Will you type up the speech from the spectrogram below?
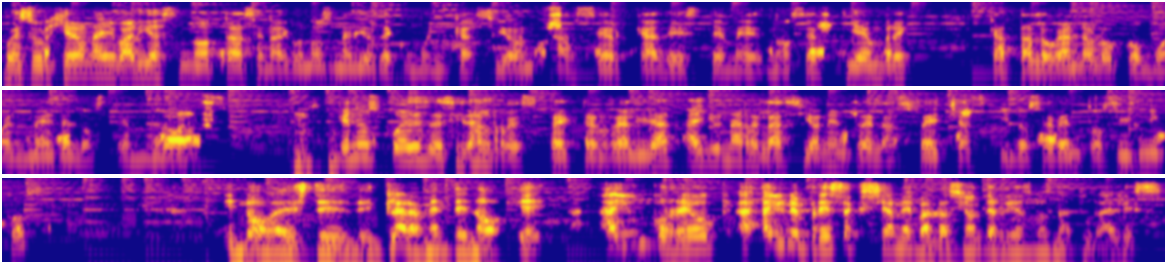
pues surgieron ahí varias notas en algunos medios de comunicación acerca de este mes, ¿no? Septiembre, catalogándolo como el mes de los temblores. ¿Qué nos puedes decir al respecto? ¿En realidad hay una relación entre las fechas y los eventos sísmicos? Eh, no, este, claramente no. Eh, hay un correo, hay una empresa que se llama Evaluación de Riesgos Naturales,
